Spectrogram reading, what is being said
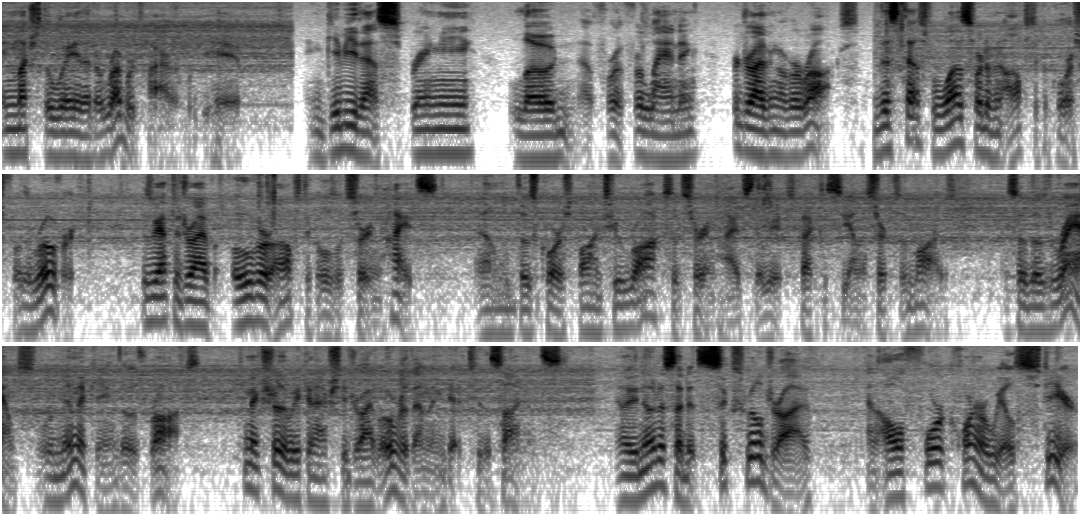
in much the way that a rubber tire would behave and give you that springy load uh, for, for landing for driving over rocks. This test was sort of an obstacle course for the rover because we have to drive over obstacles of certain heights. And those correspond to rocks of certain heights that we expect to see on the surface of Mars. And so those ramps were mimicking those rocks to make sure that we can actually drive over them and get to the science. Now you notice that it's six-wheel drive and all four corner wheels steer.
